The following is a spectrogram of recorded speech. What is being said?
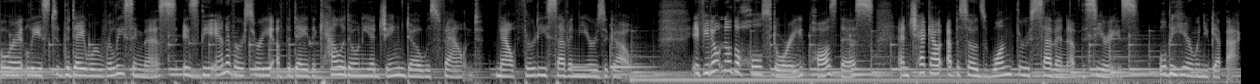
or at least the day we're releasing this, is the anniversary of the day the Caledonia Jane Doe was found, now 37 years ago. If you don't know the whole story, pause this and check out episodes 1 through 7 of the series. We'll be here when you get back.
